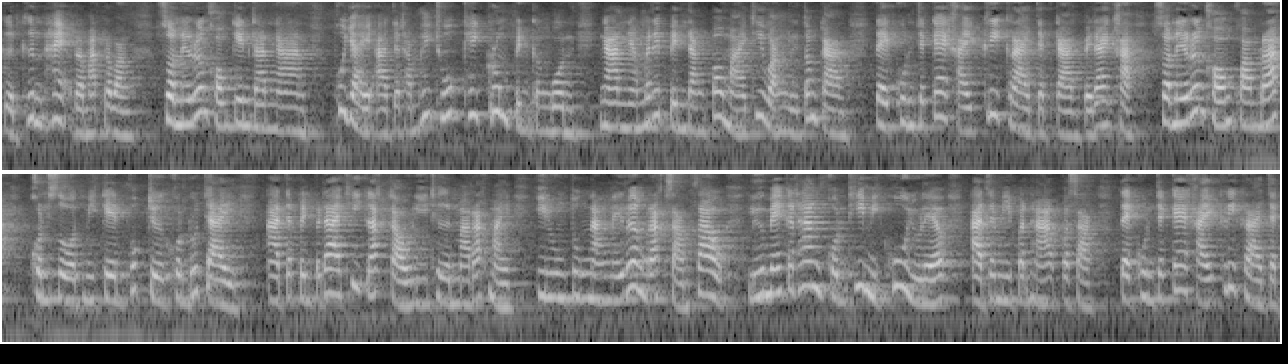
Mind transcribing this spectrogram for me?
เกิดขึ้นให้ระมัดระวัง ส่วนในเรื่องของเกณฑ์การงาน ผู้ใหญ่อาจจะทำให้ทุกข์ให้กลุ้มเป็นกังวล งานยังไม่ได้เป็นดังเป้าหมายที่หวังหรือต้องการ แต่คุณจะแก้ไขคลี่คลายจัดการไปได้ค่ะ ส่วนในเรื่องของความรัก คนโสดมีเกณฑ์พบเจอคนรู้ใจ อาจจะเป็นไปได้ที่รักเก่ารีเทิร์นมารักใหม่ อีลุงตุงนางในเรื่องรักสามเศร้า หรือแม้กระทั่งคนที่มีคู่อยู่แล้ว อาจจะมีปัญหาอุปสรรค แต่คุณจะแก้ไขคลี่คลายจัด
